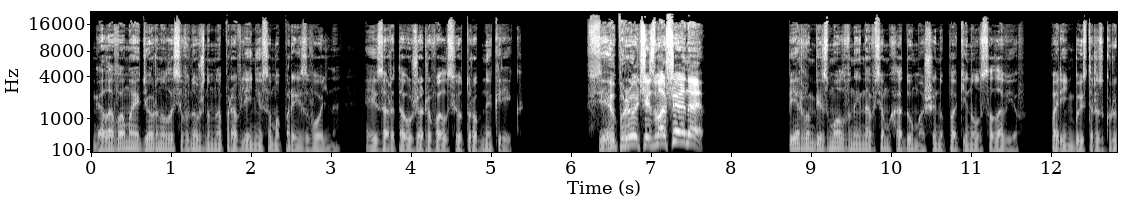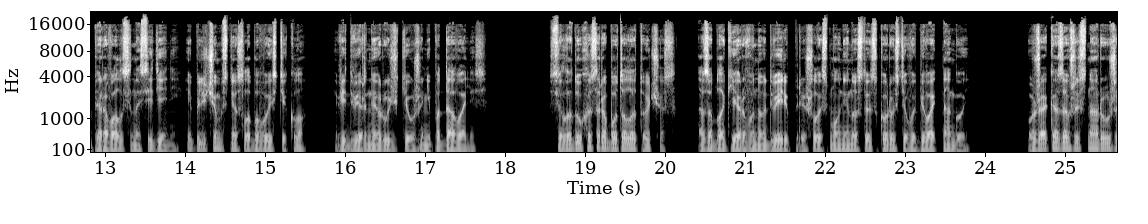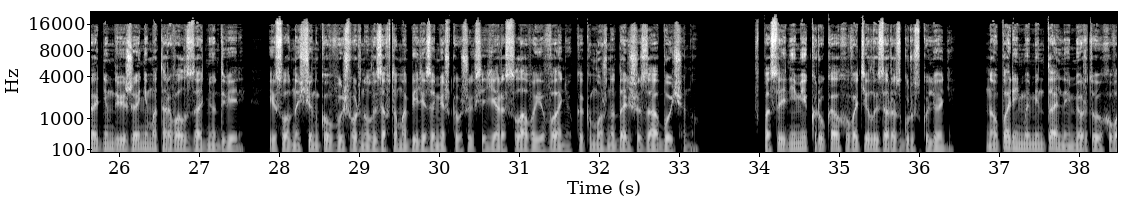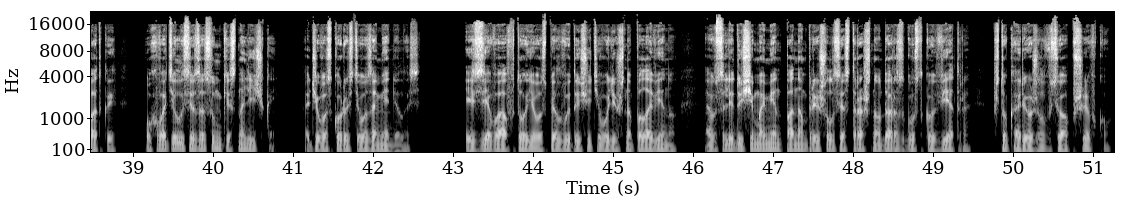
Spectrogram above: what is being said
Голова моя дернулась в нужном направлении самопроизвольно, а изо рта уже рвался утробный крик. «Все прочь из машины!» Первым безмолвный на всем ходу машину покинул Соловьев. Парень быстро сгруппировался на сиденье и плечом снес лобовое стекло, ведь дверные ручки уже не поддавались. Сила духа сработала тотчас, а заблокированную дверь пришлось с молниеносной скоростью выбивать ногой. Уже оказавшись снаружи, одним движением оторвал заднюю дверь и словно щенков вышвырнул из автомобиля замешкавшихся Ярослава и Ваню как можно дальше за обочину. В последний миг рука ухватилась за разгрузку Лёни, но парень моментальной мертвой ухваткой ухватился за сумки с наличкой, отчего скорость его замедлилась. Из зева авто я успел вытащить его лишь наполовину, а в следующий момент по нам пришелся страшный удар сгустков ветра, что корёжил всю обшивку.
